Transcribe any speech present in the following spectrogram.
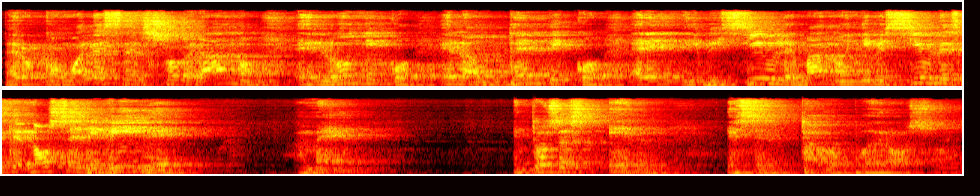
Pero como Él es el soberano, el único, el auténtico, el indivisible, hermano, indivisible es que no se divide. Amén. Entonces Él es el Todopoderoso.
